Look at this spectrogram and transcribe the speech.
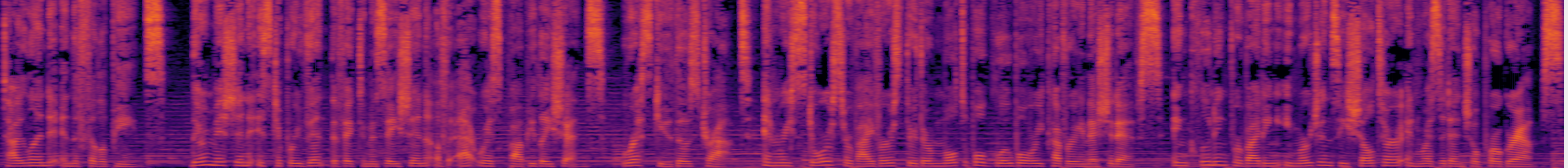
Thailand, and the Philippines. Their mission is to prevent the victimization of at risk populations, rescue those trapped, and restore survivors through their multiple global recovery initiatives, including providing emergency shelter and residential programs.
